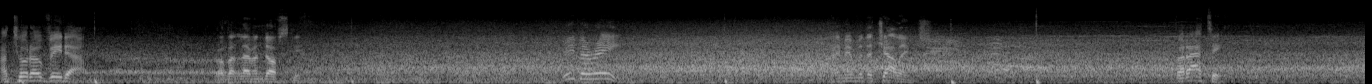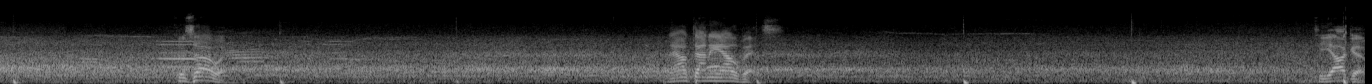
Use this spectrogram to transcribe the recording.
Arturo Vidal. Robert Lewandowski. Ribery. Came in with a challenge. Verratti. Kurzawa. Now Dani Alves. Thiago.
